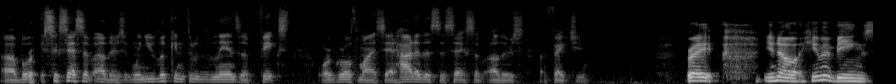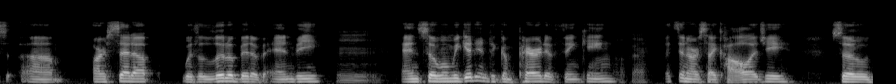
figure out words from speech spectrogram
Uh, but success of others, when you're looking through the lens of fixed or growth mindset, how does the success of others affect you? Right. You know, human beings um, are set up with a little bit of envy. Mm. And so when we get into comparative thinking, okay. it's in our psychology. So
